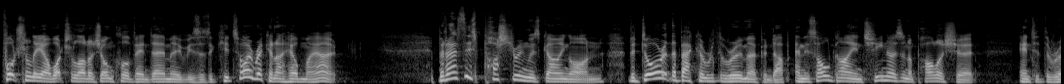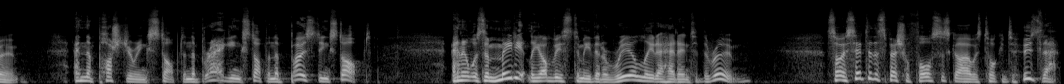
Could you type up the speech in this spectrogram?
Fortunately, I watched a lot of Jean Claude Van Damme movies as a kid, so I reckon I held my own. But as this posturing was going on, the door at the back of the room opened up, and this old guy in chinos and a polo shirt entered the room and the posturing stopped, and the bragging stopped, and the boasting stopped. And it was immediately obvious to me that a real leader had entered the room. So I said to the Special Forces guy I was talking to, Who's that?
